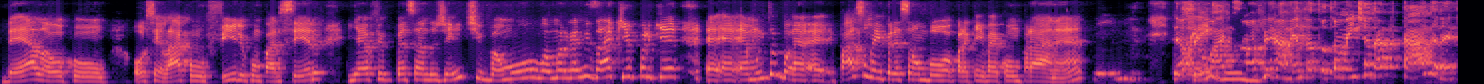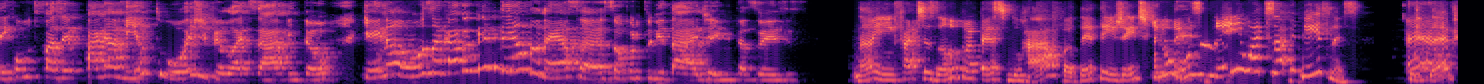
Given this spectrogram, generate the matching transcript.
dela ou com ou sei lá, com o filho, com o parceiro, e aí eu fico pensando, gente, vamos, vamos organizar aqui, porque é, é, é muito é, é, passa uma impressão boa para quem vai comprar, né? Não, Sem o WhatsApp é uma ferramenta totalmente adaptada, né? Tem como tu fazer pagamento hoje pelo WhatsApp, então quem não usa acaba perdendo nessa né, essa oportunidade aí, muitas vezes. Não, e enfatizando o protesto do Rafa, né, tem gente que não usa nem o WhatsApp Business. É. Deve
